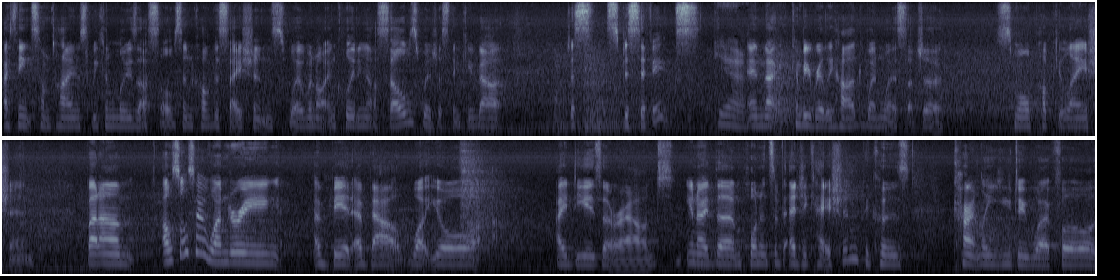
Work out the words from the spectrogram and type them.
I think sometimes we can lose ourselves in conversations where we're not including ourselves. We're just thinking about just specifics Yeah. and that can be really hard when we're such a small population. But um, I was also wondering a bit about what your ideas are around, you know, the importance of education because currently you do work for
